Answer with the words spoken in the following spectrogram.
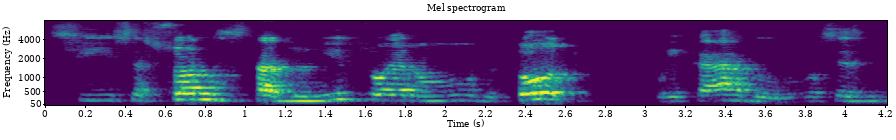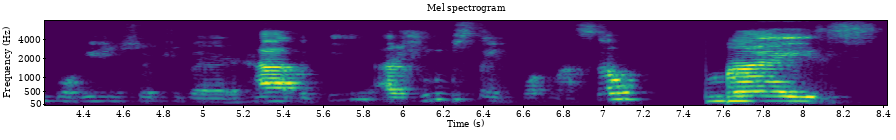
se isso é só nos Estados Unidos ou é no mundo todo. Ricardo, vocês me corrigem se eu estiver errado aqui, ajusta a informação, mas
